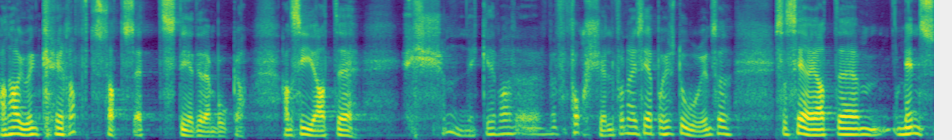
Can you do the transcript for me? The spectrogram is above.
Han har jo en kraftsats et sted i den boka. Han sier at eh, jeg skjønner ikke hva forskjellen For når jeg ser på historien, så, så ser jeg at eh, mens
